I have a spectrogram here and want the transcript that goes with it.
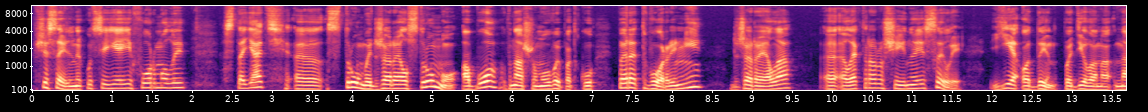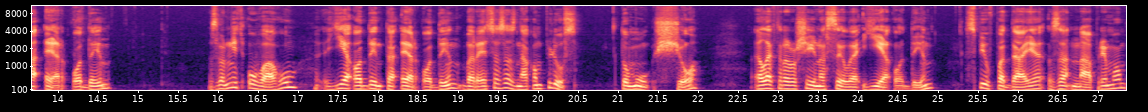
В чисельнику цієї формули стоять е, струми джерел струму, або, в нашому випадку, перетворені джерела е, електрорушійної сили. Є1 поділено на R1. Зверніть увагу, Є1 та R1 береться за знаком плюс, тому що електрорушійна сила Є1 співпадає за напрямом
